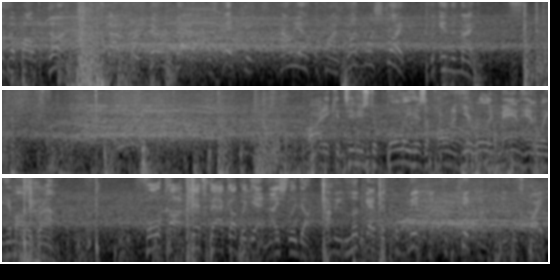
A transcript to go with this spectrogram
is about done. He's got hurt very bad with his head kick. Now he has to find one more strike to end the night. All right, he continues to bully his opponent here, really manhandling him on the ground. Volkov gets back up again. Nicely done. I mean, look at the commitment to kicking in this fight.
